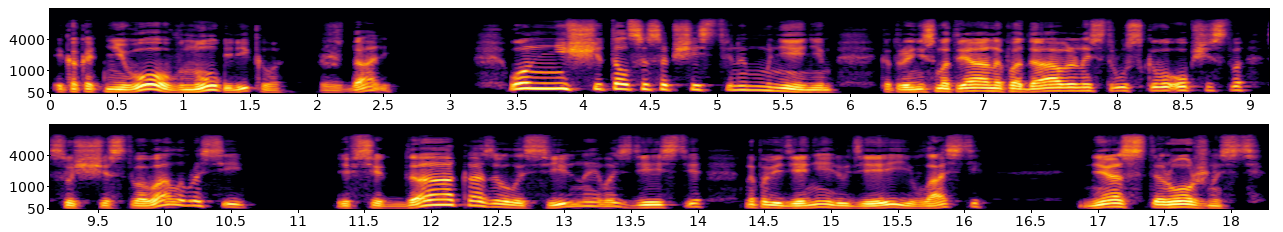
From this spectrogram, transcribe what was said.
и как от него, внук великого, ждали. Он не считался с общественным мнением, которое, несмотря на подавленность русского общества, существовало в России и всегда оказывало сильное воздействие на поведение людей и власти. Неосторожность,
